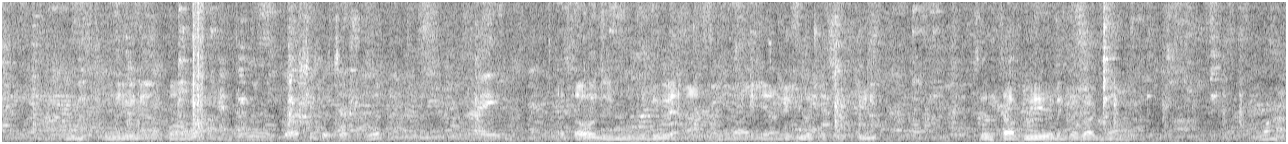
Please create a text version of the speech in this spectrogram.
hanging out for a while. Girl, she was just looking. Like, I told you we would do that. Why. Yeah, you look at your feet to the top of your head and go back down. Why?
